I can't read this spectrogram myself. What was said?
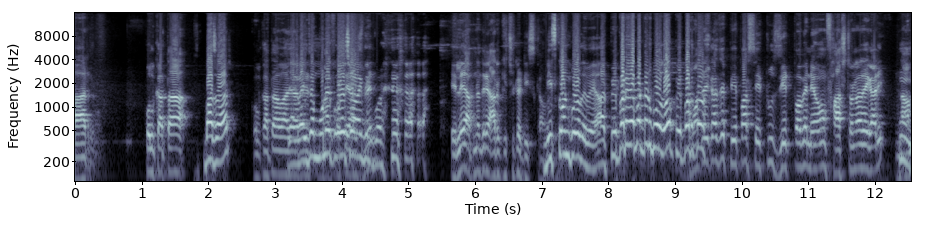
আর কলকাতা বাজার। কলকাতা বাজার একদম মনে করেছে অনেকদিন। পরে। এলে আপনাদের আরও কিছুটা ডিসকাউন্ট ডিসকাউন্ট করে দেবে। আর পেপারের ব্যাপারটা বলে দাও পেপার তো আমাদের কাছে পেপার সে টু জেড পাবেন এবং ফার্স্ট ওনারের গাড়ি। নাম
